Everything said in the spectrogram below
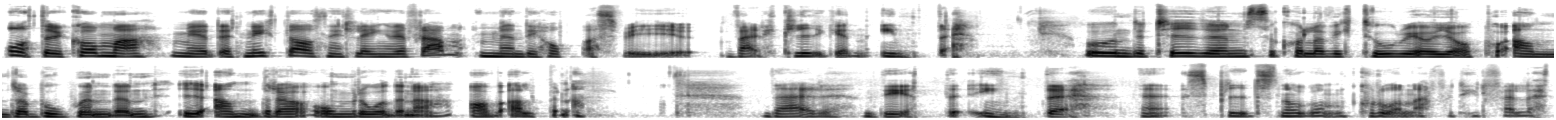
återkomma med ett nytt avsnitt längre fram, men det hoppas vi ju verkligen inte. Och under tiden så kollar Victoria och jag på andra boenden i andra områdena av Alperna. Där det inte eh, sprids någon corona för tillfället.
